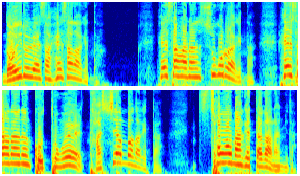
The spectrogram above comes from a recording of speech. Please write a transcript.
너희를 위해서 해산하겠다. 해상하는 수고를 하겠다. 해산하는 고통을 다시 한번 하겠다. 처음 하겠다가 안 합니다.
